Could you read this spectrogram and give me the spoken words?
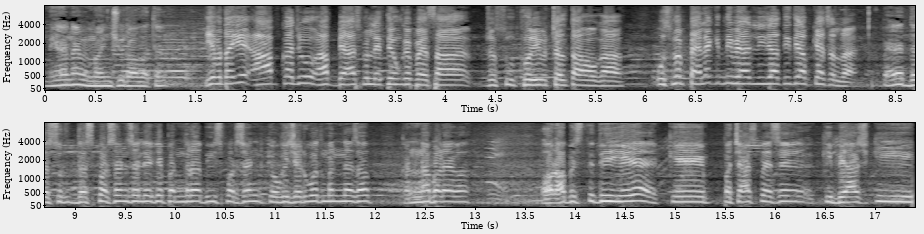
मेरा नाम हिमांशु रावत है। ये बताइए आपका जो आप ब्याज पर लेते होंगे पैसा, जो सूदखोरी चलता होगा, उसमें पहले कितनी ब्याज ली जाती थी? अब क्या चल रहा है? पहले दस दस परसेंट से लेके पंद्रह, बीस परसेंट, क्योंकि जरूरतमंद है साहब करना पड़ेगा। और अब स्थिति ये है कि पचास पैसे की ब्याज की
